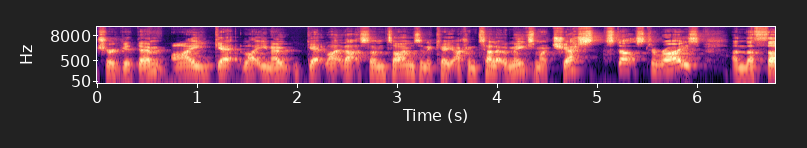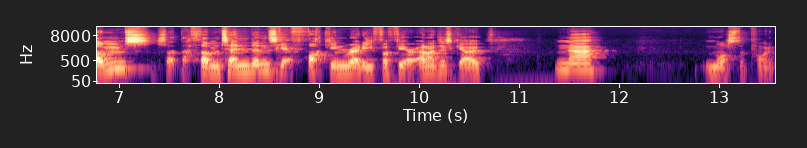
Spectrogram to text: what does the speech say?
triggered them. I get like you know get like that sometimes, and okay, I can tell it with me because my chest starts to rise and the thumbs, it's like the thumb tendons get fucking ready for fear, and I just go, nah. What's the point?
